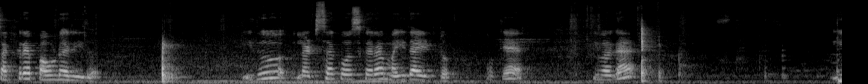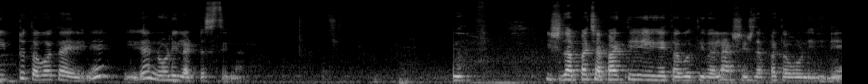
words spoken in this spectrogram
ಸಕ್ಕರೆ ಪೌಡರ್ ಇದು. ಇದು ಲಟ್ಸೋಕ್ಕೋಸ್ಕರ ಮೈದಾ ಹಿಟ್ಟು, ಓಕೆ? ಇವಾಗ ಹಿಟ್ಟು ತಗೋತಾ ಇದ್ದೀನಿ. ಈಗ ನೋಡಿ ಲಟ್ಟಿಸ್ತೀನಿ ನಾನು. ಇಷ್ಟು ದಪ್ಪ ಚಪಾತಿಗೆ ತಗೋತೀವಲ್ಲ, ಅಷ್ಟು ಇಷ್ಟು ದಪ್ಪ ತೊಗೊಂಡಿದ್ದೀನಿ.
